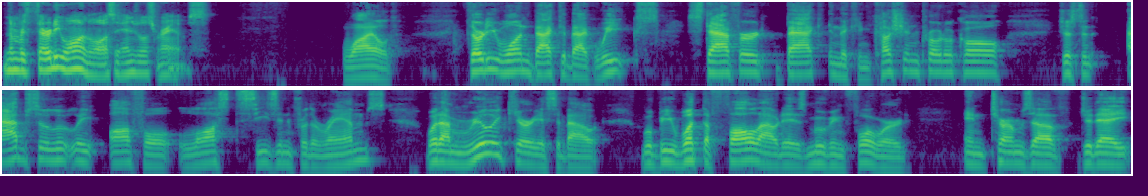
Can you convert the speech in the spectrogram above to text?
Number 31, Los Angeles Rams. Wild. 31 back to back weeks. Stafford back in the concussion protocol. Just an absolutely awful lost season for the Rams. What I'm really curious about will be what the fallout is moving forward in terms of do they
